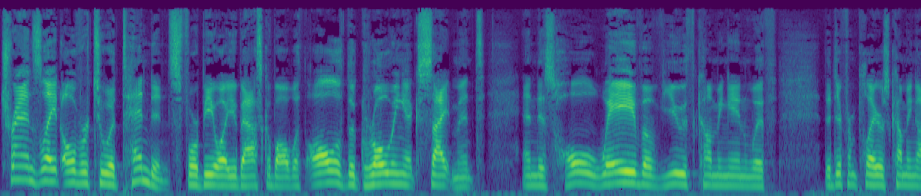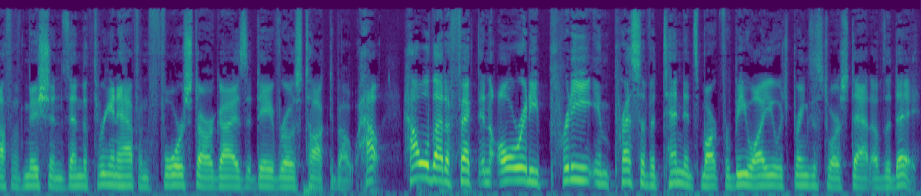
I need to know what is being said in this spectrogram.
translate over to attendance for BYU basketball with all of the growing excitement and this whole wave of youth coming in with the different players coming off of missions and the three and a half and four star guys that Dave Rose talked about? How how will that affect an already pretty impressive attendance mark for BYU, which brings us to our stat of the day?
